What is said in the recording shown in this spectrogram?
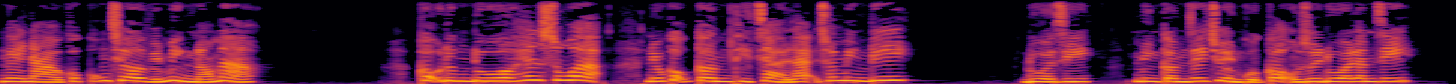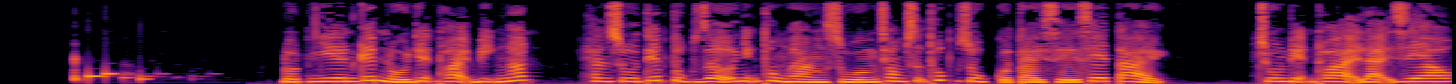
ngày nào cậu cũng chơi với mình nó mà. Cậu đừng đùa Hansu ạ, nếu cậu cầm thì trả lại cho mình đi. Đùa gì? Mình cầm dây chuyền của cậu rồi đùa làm gì? Đột nhiên kết nối điện thoại bị ngắt, Hansu tiếp tục dỡ những thùng hàng xuống trong sự thúc giục của tài xế xe tải. Chuông điện thoại lại reo.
